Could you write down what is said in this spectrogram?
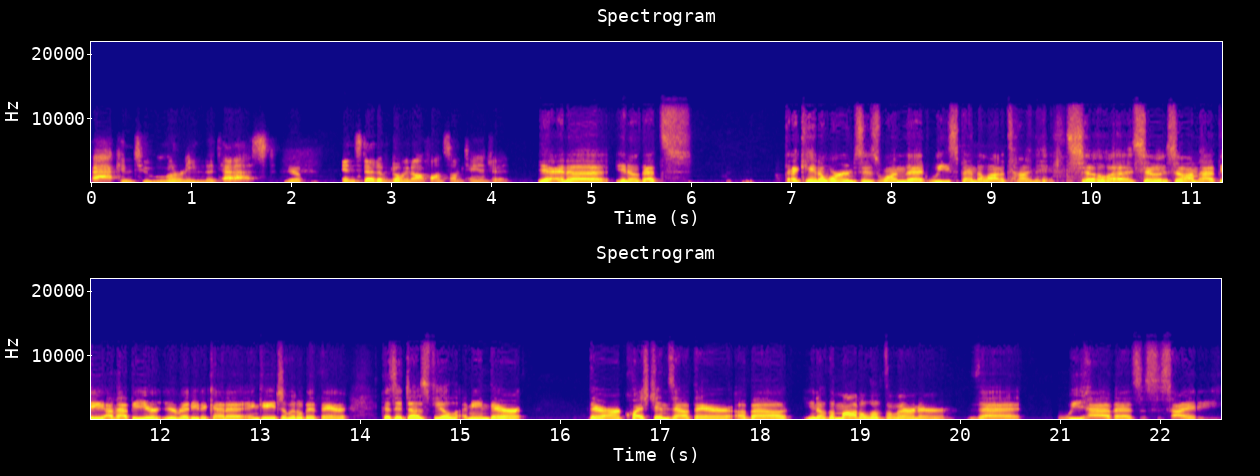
back into learning the test yep. instead of going off on some tangent yeah and uh you know that's that can of worms is one that we spend a lot of time in. So, uh, so, so I'm happy. I'm happy you're you're ready to kind of engage a little bit there because it does feel. I mean, there there are questions out there about you know the model of the learner that we have as a society,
